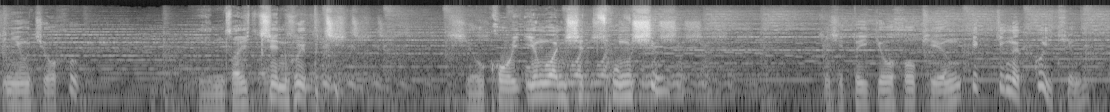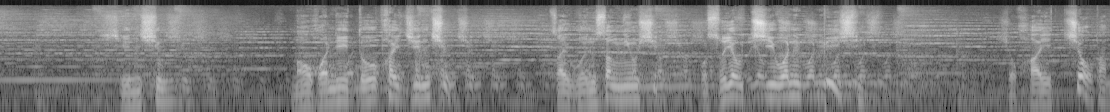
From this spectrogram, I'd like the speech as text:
这样就好。现在见悔不及，小可永远是重生。这是追求和平必经的过程。先生，麻烦你多派人手，在文上牛写不需要支援的笔信，小孩照办。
